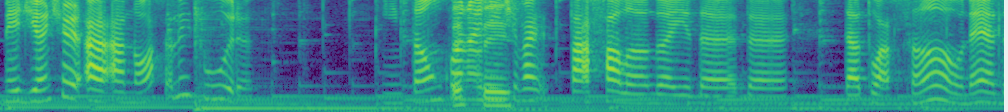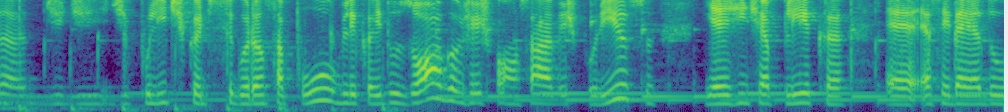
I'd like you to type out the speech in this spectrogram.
mediante a, a nossa leitura. Então, quando Perfeito. a gente vai estar tá falando aí da, da da atuação, né, da, de, de, de, política de segurança pública e dos órgãos responsáveis por isso, e a gente aplica é, essa ideia do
